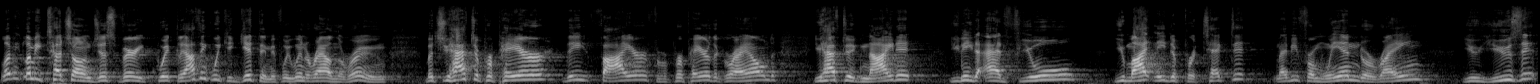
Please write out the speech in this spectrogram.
Let me, let me touch on them just very quickly. I think we could get them if we went around the room, but you have to prepare the fire, prepare the ground. You have to ignite it. You need to add fuel. You might need to protect it, maybe from wind or rain. You use it.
